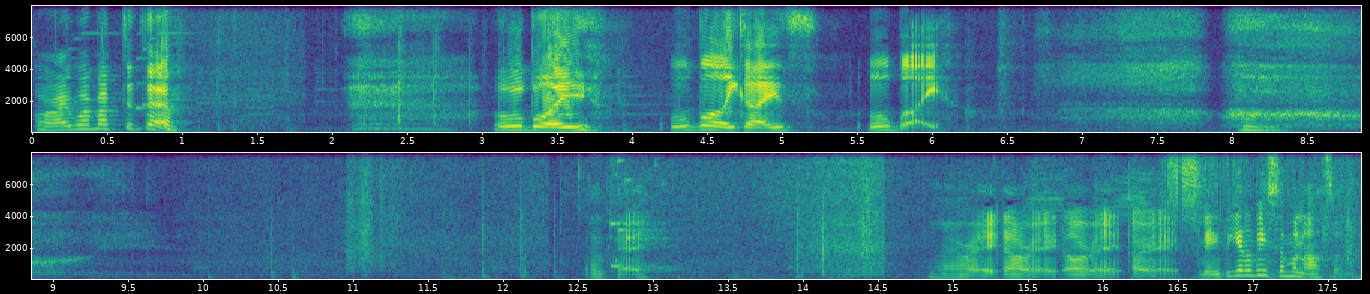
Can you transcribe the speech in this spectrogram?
Or I warm up to them. Oh boy. Oh boy, guys. Oh boy. okay. Alright, alright, alright, alright. Maybe it'll be someone awesome.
